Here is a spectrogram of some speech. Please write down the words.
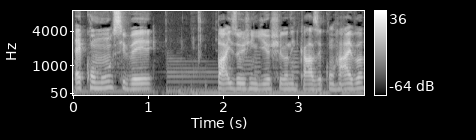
é comum se ver pais hoje em dia chegando em casa com raiva,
